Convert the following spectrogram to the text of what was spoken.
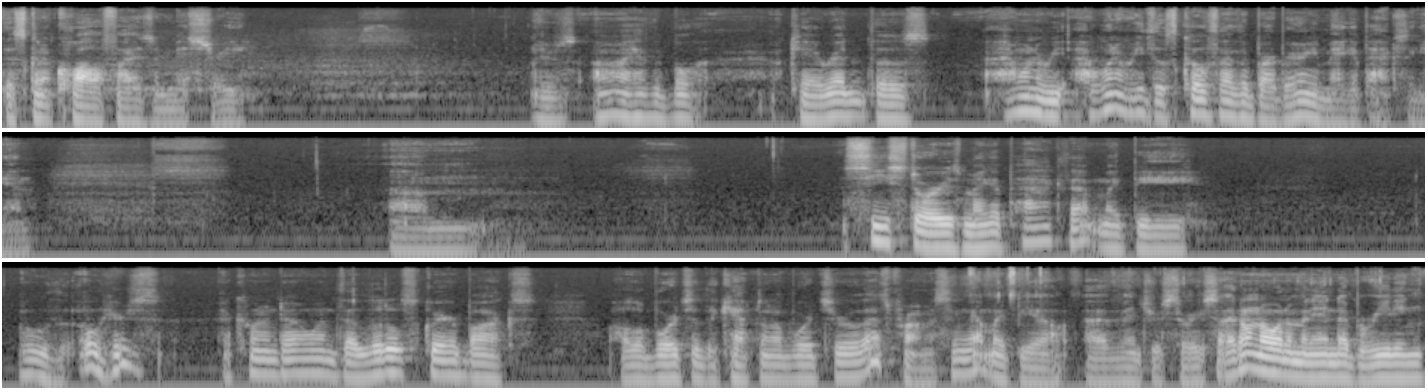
that's going to qualify as a mystery. There's oh, I have the book. Okay, I read those. I want to read. I want to read those Kothar the Barbarian mega packs again. Um, Sea Stories mega pack. That might be. Oh, oh, here's a Conan Doyle one. The little square box. All aboard to the captain on board serial. That's promising. That might be a, a adventure story. So I don't know what I'm going to end up reading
